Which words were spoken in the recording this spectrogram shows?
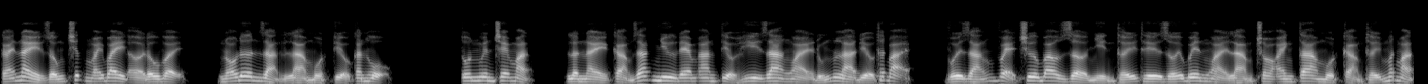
cái này giống chiếc máy bay ở đâu vậy, nó đơn giản là một tiểu căn hộ. Tôn Nguyên che mặt, lần này cảm giác như đem An Tiểu Hy ra ngoài đúng là điều thất bại, với dáng vẻ chưa bao giờ nhìn thấy thế giới bên ngoài làm cho anh ta một cảm thấy mất mặt.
